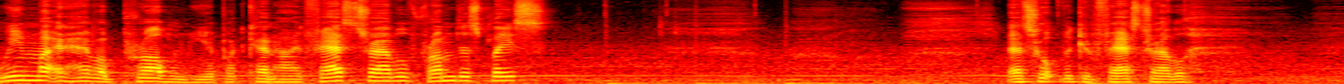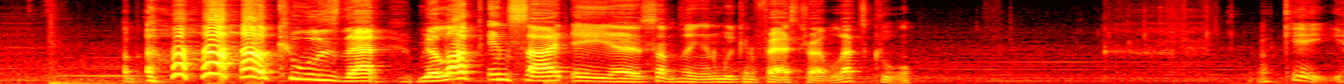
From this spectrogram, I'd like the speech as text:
we might have a problem here, but can I fast travel from this place? Let's hope we can fast travel. How cool is that? We are locked inside a uh, something and we can fast travel. That's cool. Okay.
